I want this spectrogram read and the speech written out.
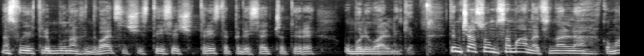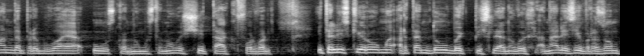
на своїх трибунах 26 тисяч 354 уболівальники. Тим часом сама національна команда перебуває у складному становищі. Так, форвард італійської роми Артем Довбек після нових аналізів разом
